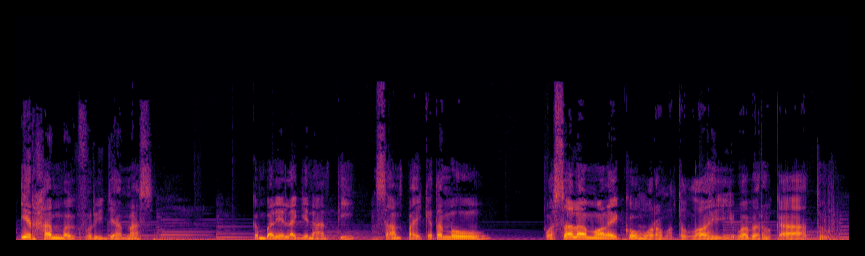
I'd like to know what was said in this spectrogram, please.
Irham Magfuri Jamas. Kembali lagi nanti sampai ketemu. Wassalamualaikum warahmatullahi wabarakatuh.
